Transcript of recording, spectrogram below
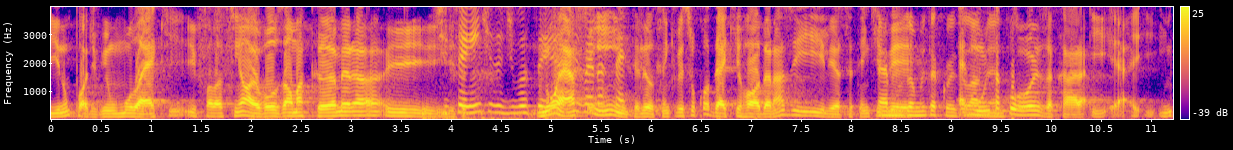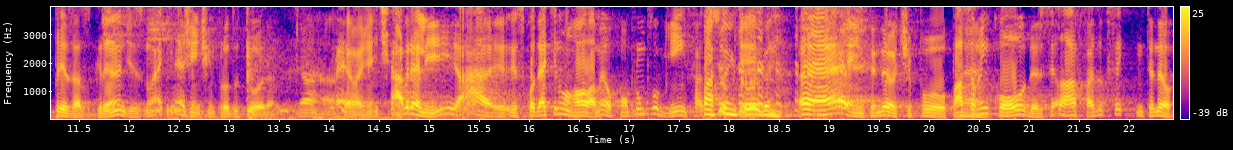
E não pode vir um moleque e falar assim, ó, eu vou usar uma câmera e... Diferente de você. Não é vai dar assim, certo. entendeu? Você tem que ver se o codec roda nas ilhas, você tem que É, ver. muda muita coisa É lá muita dentro. coisa, cara. E, é, e empresas grandes não é que nem a gente em produtora. Aham. Meu, a gente abre ali, ah, esse codec não rola. Meu, compra um plugin, faz Passa o você encoder. É, entendeu? Tipo, passa no encoder, sei lá, faz o que você. Entendeu?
